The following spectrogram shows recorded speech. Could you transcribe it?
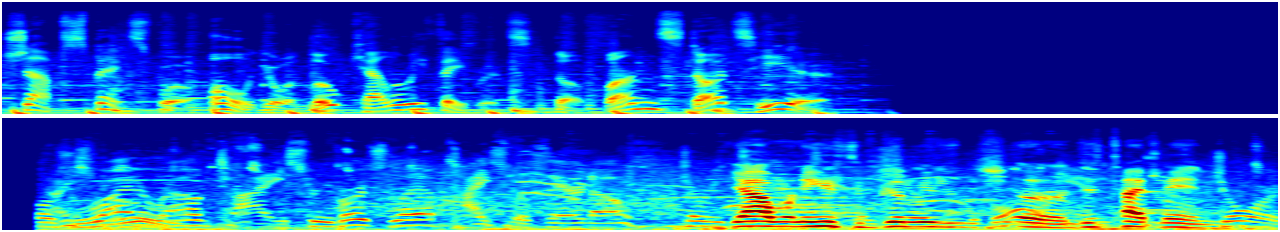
Shop specs for all your low calorie favorites. The fun starts here. Goes right around Tice. Reverse layup. Tice was there though. to Y'all want to hear some good music? Uh, just type in uh,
